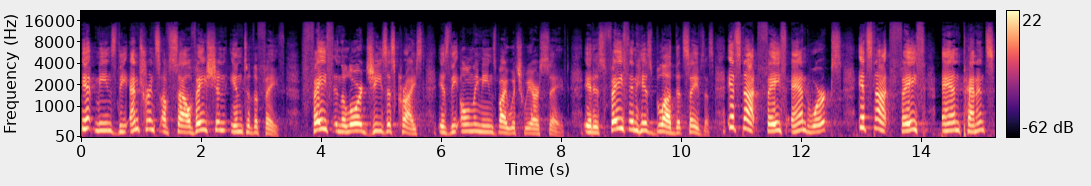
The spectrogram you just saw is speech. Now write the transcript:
It means the entrance of salvation into the faith. Faith in the Lord Jesus Christ is the only means by which we are saved. It is faith in His blood that saves us. It's not faith and works. It's not faith and penance.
